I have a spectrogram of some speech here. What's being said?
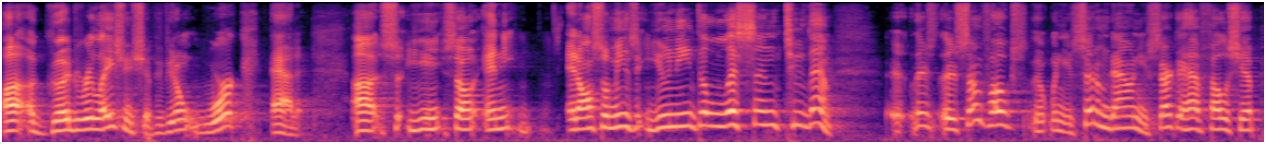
a, a good relationship, if you don't work at it. Uh, so, you, so, and it also means that you need to listen to them. There's, there's some folks that when you sit them down, you start to have fellowship,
